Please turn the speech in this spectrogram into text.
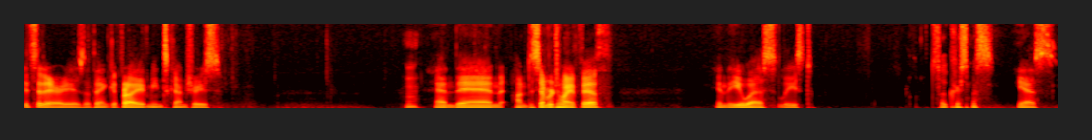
It's in areas, I think. It probably means countries. Hmm. And then on December 25th, in the U.S. at least, So Christmas. Yes.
